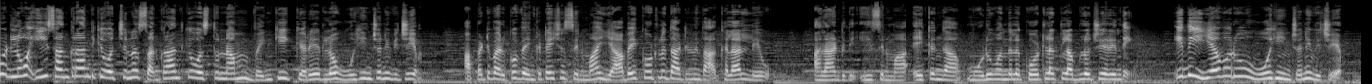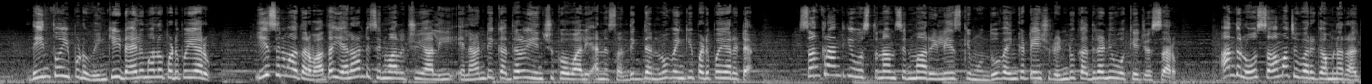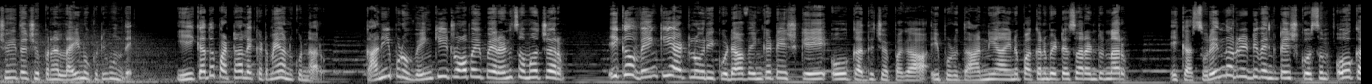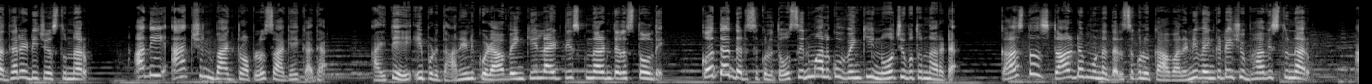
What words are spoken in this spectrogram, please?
టాలీవుడ్లో ఈ సంక్రాంతికి వచ్చిన సంక్రాంతికి వస్తున్నాం వెంకీ కెరీర్లో ఊహించని విజయం. అప్పటి వరకు వెంకటేష్ సినిమా యాభై కోట్లు దాటిన దాఖలాలు లేవు. అలాంటిది ఈ సినిమా ఏకంగా మూడు వందల కోట్ల క్లబ్లో చేరింది. ఇది ఎవరూ ఊహించని విజయం. దీంతో ఇప్పుడు వెంకీ డైలమాలో పడిపోయారు. ఈ సినిమా తర్వాత ఎలాంటి సినిమాలు చేయాలి ఎలాంటి కథలు ఎంచుకోవాలి అన్న సందిగ్ధంలో వెంకీ పడిపోయారట. సంక్రాంతికి వస్తున్నాం సినిమా రిలీజ్కి ముందు వెంకటేష్ రెండు కథలని ఓకే చేశారు. అందులో సమాజ వర్గమున రచయిత చెప్పిన లైన్ ఒకటి ఉంది. ఈ కథ పట్టాలెక్కటమే అనుకున్నారు. కానీ ఇప్పుడు వెంకీ డ్రాప్ అయిపోయారని సమాచారం. ఇక వెంకీ అట్లూరి కూడా వెంకటేష్ కే ఓ కథ చెప్పగా ఇప్పుడు దాన్ని ఆయన పక్కన పెట్టేశారంటున్నారు. ఇక సురేందర్ రెడ్డి వెంకటేష్ కోసం ఓ కథ రెడీ చేస్తున్నారు. అది యాక్షన్ బ్యాక్ డ్రాప్లో సాగే కథ. అయితే ఇప్పుడు దానిని కూడా వెంకీ లైట్ తీసుకున్నారని తెలుస్తోంది. కొత్త దర్శకులతో సినిమాలకు వెంకీ నో చెబుతున్నారట. కాస్త స్టార్డమ్ ఉన్న దర్శకులు కావాలని వెంకటేష్ భావిస్తున్నారు.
